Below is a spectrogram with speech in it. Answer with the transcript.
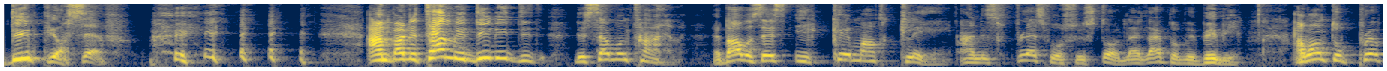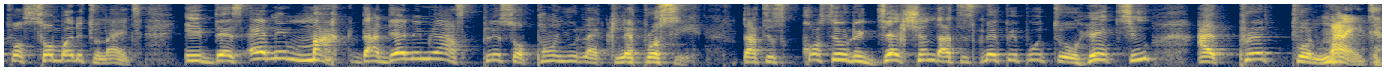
dip yourself. and by the time he did it the, the seventh time, the Bible says he came out clean and his flesh was restored like that of a baby. I want to pray for somebody tonight. If there's any mark that the enemy has placed upon you like leprosy, that is causing rejection, that is making people to hate you, I pray tonight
